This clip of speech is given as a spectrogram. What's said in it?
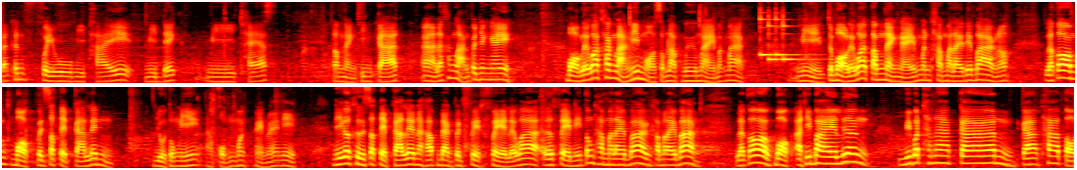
Battlefield มีไพ่มีเด็ก มีแทส ตำแหน่งทิ้งการ์ดอ่าแล้วข้างหลังเป็นยังไง บอกเลยว่าข้างหลังนี่เหมาะสำหรับมือใหม่มากๆนี่จะบอกเลยว่าตำแหน่งไหนมันทำอะไรได้บ้างเนาะแล้วก็บอกเป็นสเต็ปการเล่นอยู่ตรงนี้อะผมเห็นไหมนี่ นี่ก็คือสเต็ปการเล่นนะครับ แบ่งเป็นเฟสเฟสเลยว่าเออเฟสนี้ต้องทำอะไรบ้างทำอะไรบ้าง แล้วก็บอกอธิบายเรื่องวิวัฒนาการการท่าต่อ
